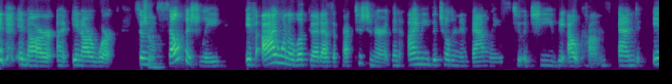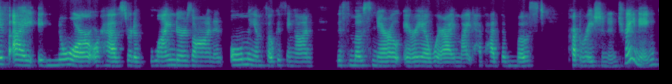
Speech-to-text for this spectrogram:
in our uh, in our work. So sure. selfishly, if I want to look good as a practitioner, then I need the children and families to achieve the outcomes. And if I ignore or have sort of blinders on and only am focusing on this most narrow area where I might have had the most preparation and training,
